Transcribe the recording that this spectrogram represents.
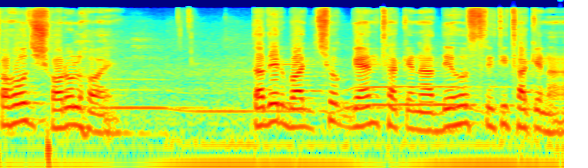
সহজ সরল হয়। তাদের বাহ্য জ্ঞান থাকে না, দেহ স্মৃতি থাকে না।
